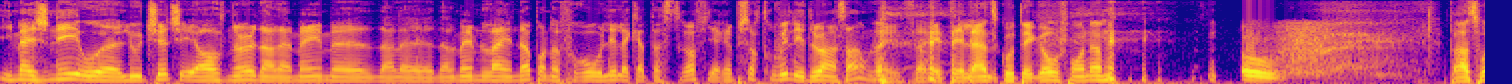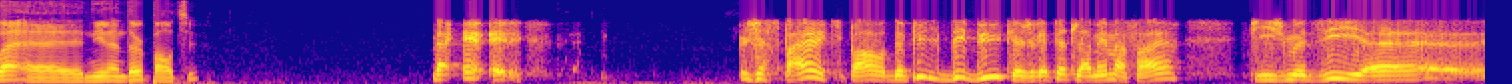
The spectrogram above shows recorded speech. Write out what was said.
imaginez euh, Lucic et Osner dans, la même, euh, dans, le, dans le même line-up, on a frôlé la catastrophe. Il aurait pu se retrouver les deux ensemble. ça aurait été lent du côté gauche, mon homme. Oh. François, euh, Nylander, pars-tu? Ben, euh, euh, j'espère qu'il part. Depuis le début que je répète la même affaire, puis je me dis, euh,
